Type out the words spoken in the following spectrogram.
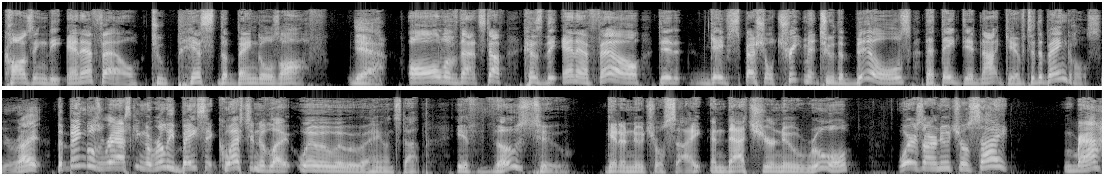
causing the NFL to piss the Bengals off. Yeah. All of that stuff because the NFL did gave special treatment to the Bills that they did not give to the Bengals. You're right. The Bengals were asking a really basic question of like, wait, wait, wait, wait, wait, hang on, stop. If those two get a neutral site and that's your new rule, where's our neutral site? Bruh,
